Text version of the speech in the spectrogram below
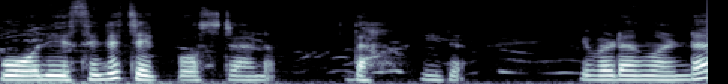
പോലീസിന്റെ ചെക്ക് പോസ്റ്റാണ് ഇതാ ഇത്. ഇവിടം കൊണ്ട്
